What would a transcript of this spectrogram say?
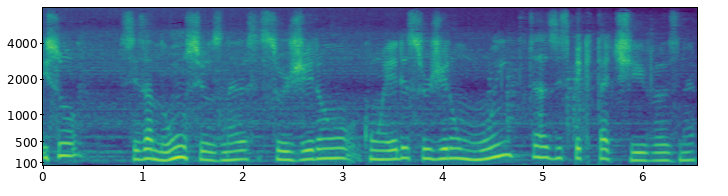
isso, esses anúncios, né, surgiram com eles surgiram muitas expectativas, né?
